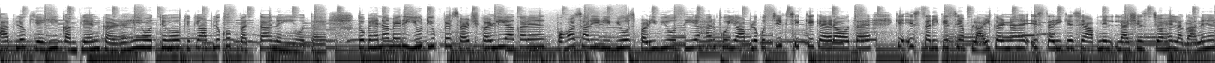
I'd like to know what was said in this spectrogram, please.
आप लोग यही कंप्लेन कर रहे होते हो क्योंकि आप लोग को पता नहीं होता है। तो बहना, मेरी यूट्यूब पे सर्च कर लिया करें। बहुत सारी रिव्यूज़ पड़ी हुई होती है। हर कोई आप लोग को चिक चिक के कह रहा होता है कि इस तरीके से अप्लाई करना है, इस तरीके से आपने लैशेज़ जो है लगाने हैं।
